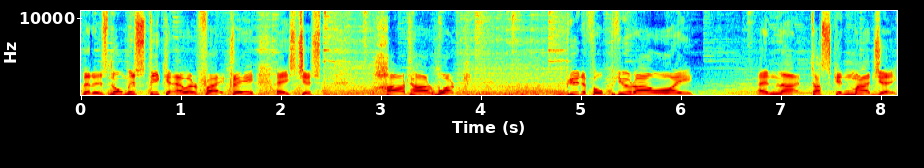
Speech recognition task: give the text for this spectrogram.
There is no mystique at our factory. It's just hard, hard work, beautiful, pure alloy, and that Tuscan magic.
